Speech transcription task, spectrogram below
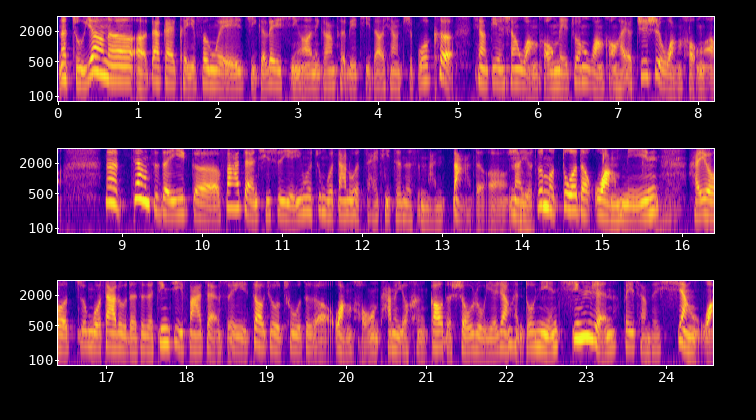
那主要呢，呃，大概可以分为几个类型啊。你刚刚特别提到像直播客、像电商网红、美妆网红，还有知识网红啊。那这样子的一个发展，其实也因为中国大陆的载体真的是蛮大的哦。那有这么多的网民，还有中国大陆的这个经济发展，所以造就出这个网红，他们有很高的收入，也让很多年轻人非常的向往。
